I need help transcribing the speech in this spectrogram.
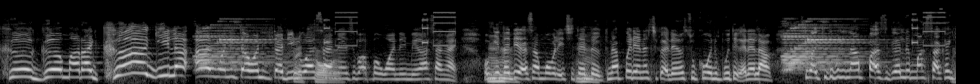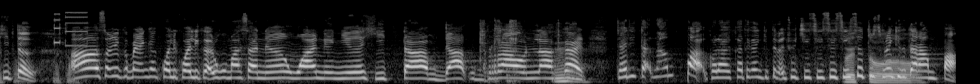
kegemaran, kegilaan wanita-wanita di luar Betul. sana. Sebab apa? Warna merah sangat. Okey, Mhm. tadi nak sambung balik cerita tu. Kenapa dia nak cakap dia nak suka warna putih kat dalam? Sebab kita boleh nampak segala masakan kita. betul. Ah, soalnya kebanyakan kuali-kuali kat rumah sana warnanya hitam, dark brown lah Mhm. kan. Jadi tak nampak kalau katakan kita nak cuci sisa-sisa tu Betul. sebenarnya kita tak nampak.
